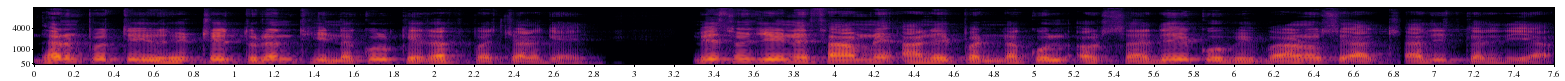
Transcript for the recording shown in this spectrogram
धर्मपुत्र युधिष्ठिर तुरंत ही नकुल के रथ पर चढ़ गए। भीष्म जी ने सामने आने पर नकुल और सहदेव को भी बाणों से आच्छादित कर दिया।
